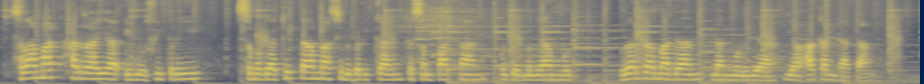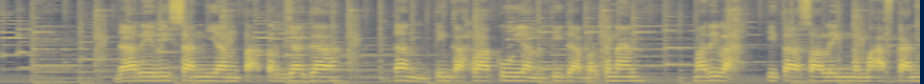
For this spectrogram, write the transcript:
Selamat Hari Raya Idul Fitri, semoga kita masih diberikan kesempatan untuk menyambut bulan Ramadan dan mulia yang akan datang. Dari lisan yang tak terjaga, dan tingkah laku yang tidak berkenan, marilah kita saling memaafkan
